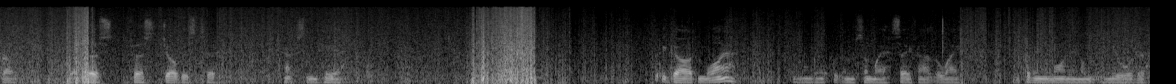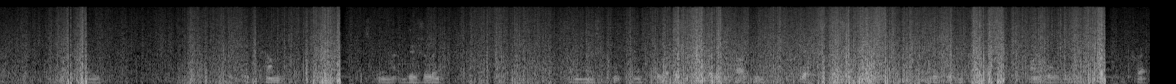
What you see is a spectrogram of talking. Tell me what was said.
So the first first job is to catch them here. Pretty garden wire, and I'm going to put them somewhere safe out of the way. I'm putting them on in, in the order Just doing that visually. And there's them to but it's hard to get visually eyeball the correct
